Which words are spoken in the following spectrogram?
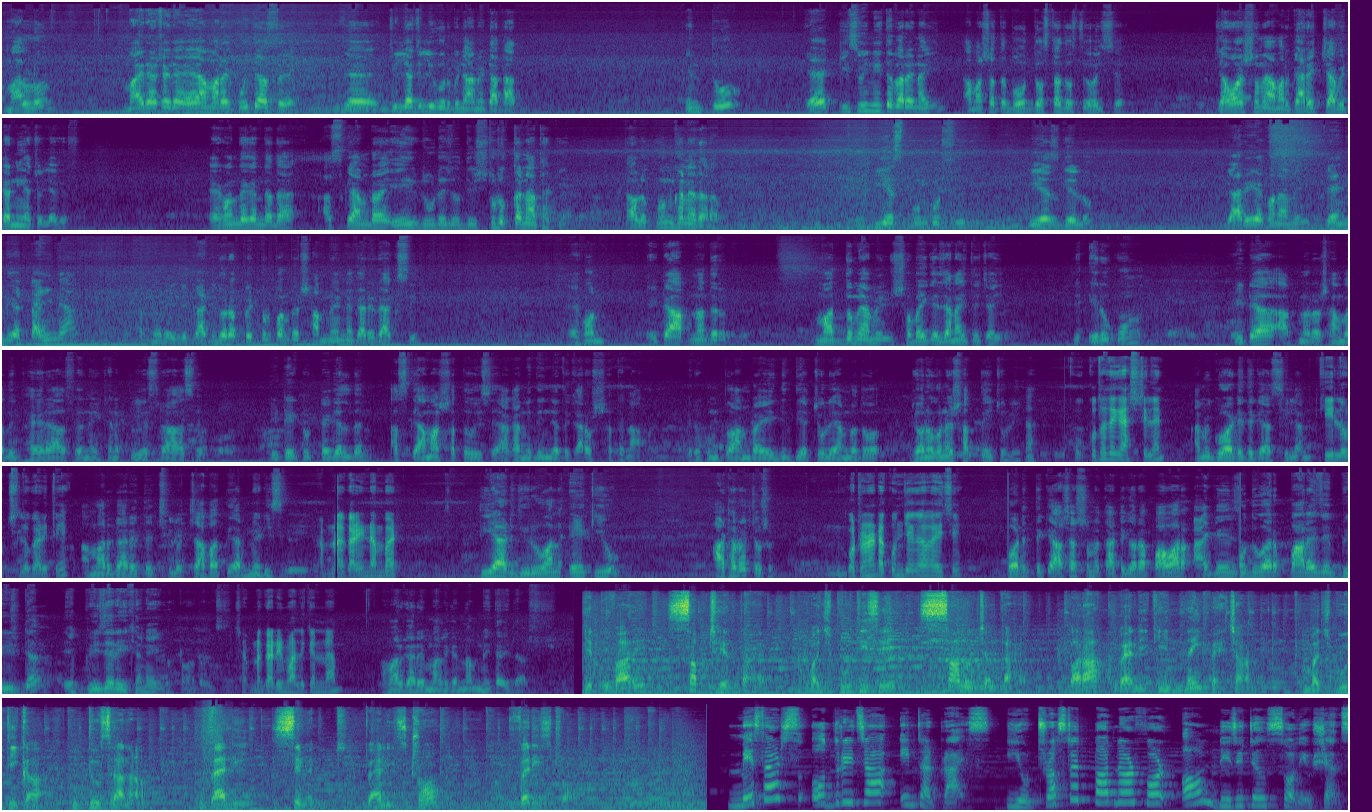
মারলো, মাইরা সেটা এ আমারে কইতে আছে যে, চিল্লাচিল্লি করবি না, আমি ডাকাত। কিন্তু এ কিছুই নিতে পারে নাই, আমার সাথে বহুত দস্তাদস্তি হয়েছে যাওয়ার সময় আমার গাড়ির চাবিটা নিয়ে চলে গেছে। এখন দেখেন দাদা, আজকে আমরা এই রুটে যদি সুরক্ষা না থাকি তাহলে কোনখানে দাঁড়াবো? পিএস ফোন করছি, পিএস গেল। গাড়ি এখন আমি ব্যাং দিয়ে টাই না আপনার এই যে কাটিগড়া পেট্রোল পাম্পের সামনে এনে গাড়ি রাখছি। এখন এটা আপনাদের মাধ্যমে আমি সবাইকে জানাইতে চাই যে এরকম এটা আপনারা সাংবাদিক ভাইয়েরা আছেন, এখানে পিএসরা আছে, এটা একটু টেগেল দেন। আজকে আমার সাথে হয়েছে আগামী দিন যাতে কারোর সাথে না হয়। এরকম তো আমরা এই দিক দিয়ে চলি, আমরা তো জনগণের সাথেই চলি না কো- কোথা থেকে আসছিলেন আমি গুয়াহাটি থেকে আসছিলাম কি লোড ছিল গাড়িতে আমার গাড়িতে ছিল চাপাতি আর মেডিসিন আপনার গাড়ির number TR zero one A Q আঠারো চৌষট্টি উম, ঘটনাটা কোন জায়গায় হয়েছে গুয়াহাটি থেকে আসার সময় কাটিগড়া পাওয়ার আগে মধুয়ার পারে যে ব্রিজটা এই ব্রিজের এইখানে এই ঘটনাটা হয়েছে আচ্ছা, আপনার গাড়ির মালিকের নাম আমার গাড়ির মালিকের নাম নিতাই দাস ये दीवारें सब झेलता है मजबूती से सालों चलता है बराक वैली की नई पहचान मजबूती का दूसरा नाम valley cement valley strong very strong messrs Odrija enterprise your trusted partner for all digital solutions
